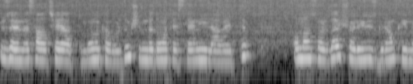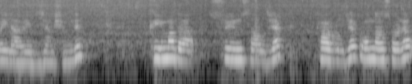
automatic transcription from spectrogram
Üzerine salçayı attım. Onu kavurdum. Şimdi domateslerini ilave ettim. Ondan sonra da şöyle 100 gram kıyma ilave edeceğim şimdi. Kıyma da suyunu salacak, kavrulacak. Ondan sonra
